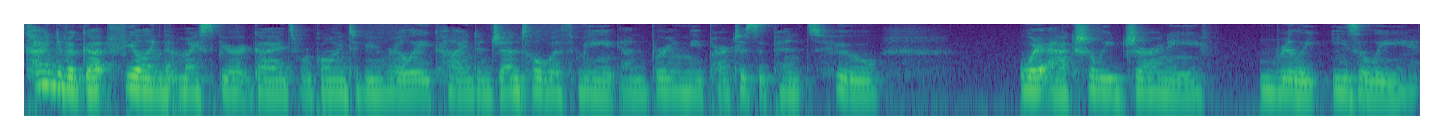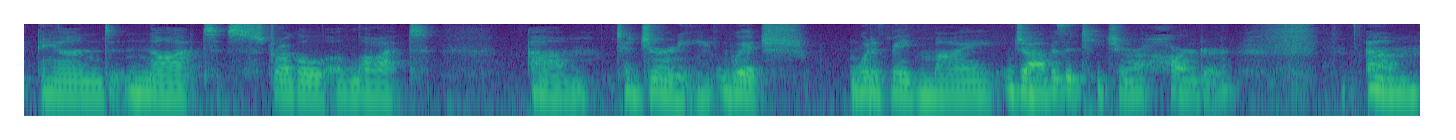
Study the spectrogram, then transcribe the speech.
kind of a gut feeling that my spirit guides were going to be really kind and gentle with me and bring me participants who would actually journey really easily and not struggle a lot um, to journey, which would have made my job as a teacher harder. Um,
